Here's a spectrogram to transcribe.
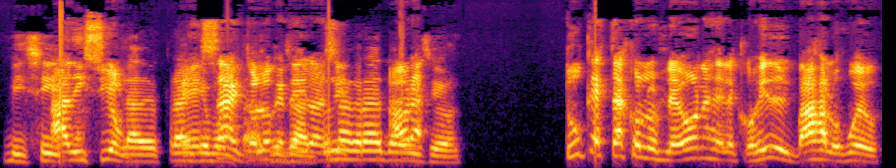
visita. Adición. La de Frank Exacto, lo que te iba a decir. Una grata adición. tú que estás con los Leones del Escogido y vas a los juegos,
